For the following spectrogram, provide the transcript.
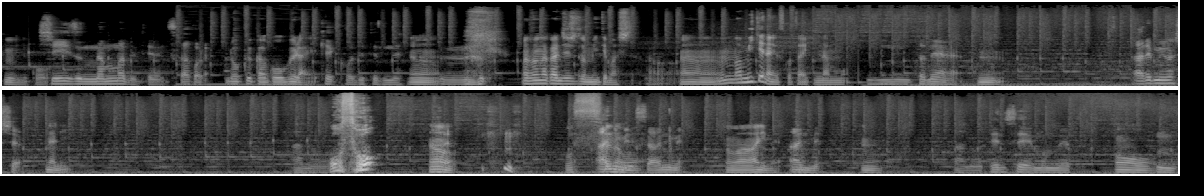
風に、こシーズン何まで出るんですか？これ。う、6か5ぐらい。結構出てるね。うん。まうん。あ、そんな感じでちょっと見てましあた。うん。まあ、見てないですか、最近何も。うーんとね。うん。あれ見ましたよ。何？あの遅っ！うあん アニメですアニメ。お前うん、アニメ。アニメ。うん。あの転生もんのやつ。おう。うん。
